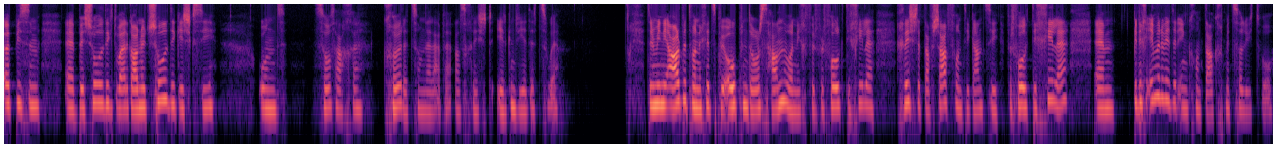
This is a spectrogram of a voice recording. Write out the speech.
etwas äh, beschuldigt, wo er gar nicht schuldig war. Und so Sachen gehören zum Leben als Christ irgendwie dazu. Durch meine Arbeit, die ich jetzt bei Open Doors habe, wo ich für verfolgte Kirchen Christen arbeiten darf und die ganze verfolgte Kirche, ähm, bin ich immer wieder in Kontakt mit so Leuten,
